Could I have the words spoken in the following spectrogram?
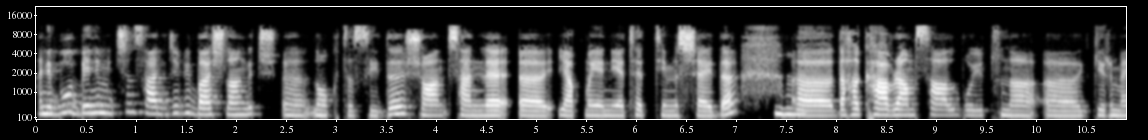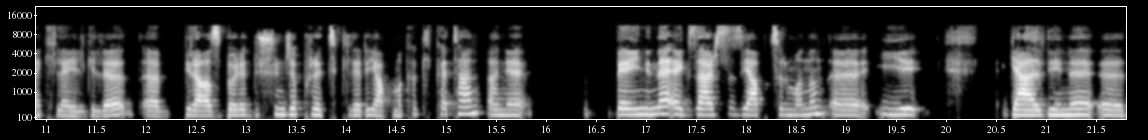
Hani bu benim için sadece bir başlangıç e, noktasıydı. Şu an senle e, yapmaya niyet ettiğimiz şeyde hı hı. E, daha kavramsal boyutuna e, girmekle ilgili e, biraz böyle düşünce pratikleri yapmak hakikaten hani beynine egzersiz yaptırmanın e, iyi geldiğini e,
